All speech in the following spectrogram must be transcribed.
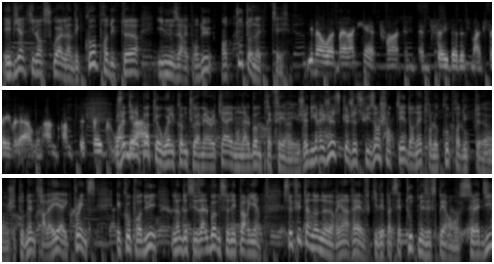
et bien qu'il en soit l'un des coproducteurs, il nous a répondu en toute honnêteté. Je ne dirais pas que Welcome to America est mon album préféré. Je dirais juste que je suis enchanté d'en être le coproducteur. J'ai tout de même travaillé avec Prince et coproduit l'un de ses albums, ce n'est pas rien. Ce fut un honneur et un rêve qui dépassait toutes mes espérances. Cela dit,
